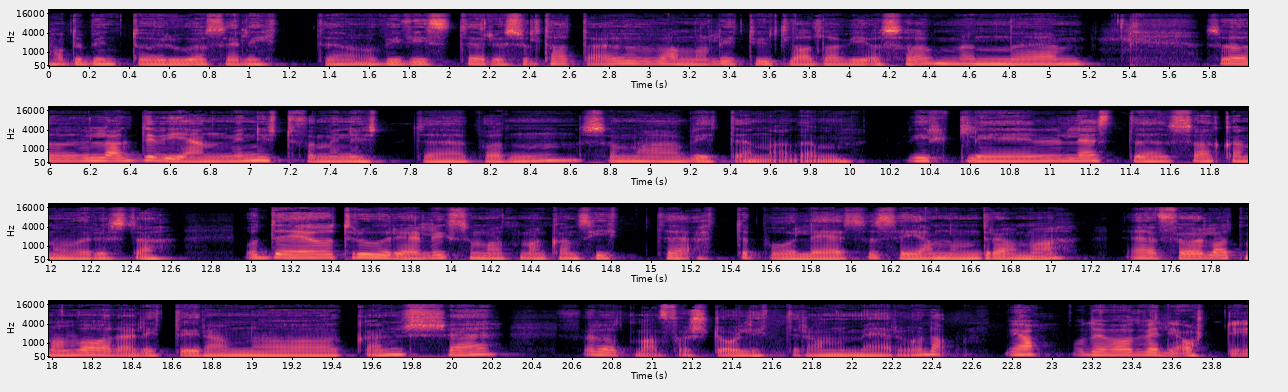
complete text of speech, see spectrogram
hadde begynt å roe seg litt, og vi visste resultatet, vi var nå litt utlada vi også, men eh, så lagde vi en minutt for minutt eh, på den, som har blitt en av de virkelig leste sakene våre. da. Og det òg tror jeg liksom at man kan sitte etterpå og lese seg gjennom dramaet. Jeg føler at man var der litt, og kanskje føler at man forstår litt mer òg, da. Ja, og det var et veldig artig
